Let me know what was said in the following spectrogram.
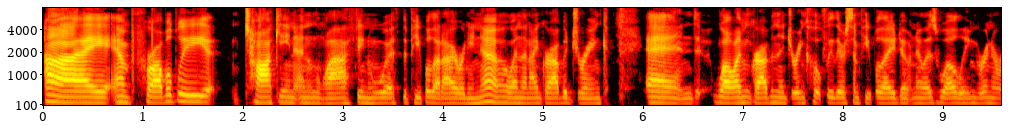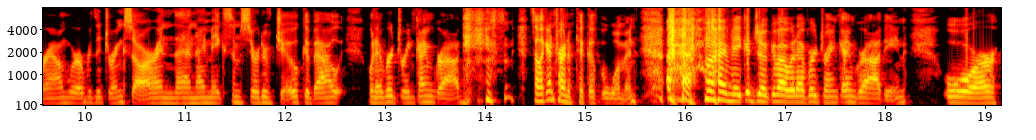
I am probably talking and laughing with the people that I already know. And then I grab a drink. And while I'm grabbing the drink, hopefully there's some people that I don't know as well lingering around wherever the drinks are. And then I make some sort of joke about whatever drink I'm grabbing. it's not like I'm trying to pick up a woman. I make a joke about whatever drink I'm grabbing or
